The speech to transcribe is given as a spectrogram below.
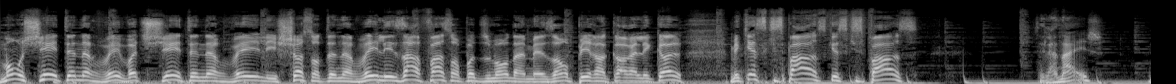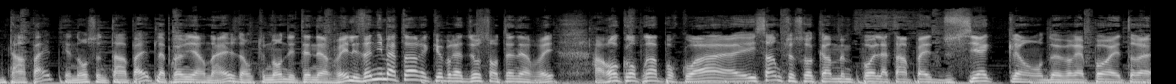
Mon chien est énervé, votre chien est énervé, les chats sont énervés, les enfants sont pas du monde à la maison, pire encore à l'école. Mais qu'est-ce qui se passe? Qu'est-ce qui se passe? C'est la neige. Une tempête, qui annonce une tempête, la première neige, donc tout le monde est énervé. Les animateurs à Cube Radio sont énervés. Alors on comprend pourquoi. Euh, il semble que ce sera quand même pas la tempête du siècle. On devrait pas être euh,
